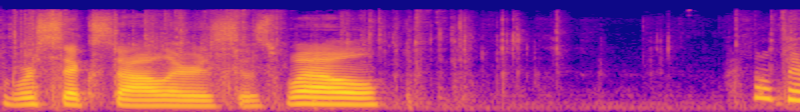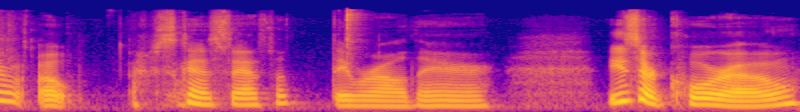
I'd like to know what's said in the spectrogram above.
were $6 as well. I thought they were, oh, I was to say, I thought they were all there. These are Coro.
